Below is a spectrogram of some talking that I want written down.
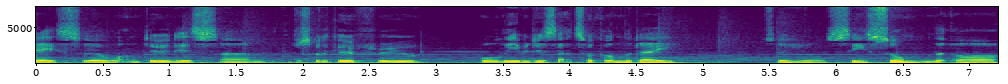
Okay, so what I'm doing is um, I'm just going to go through all the images that I took on the day. So you'll see some that are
